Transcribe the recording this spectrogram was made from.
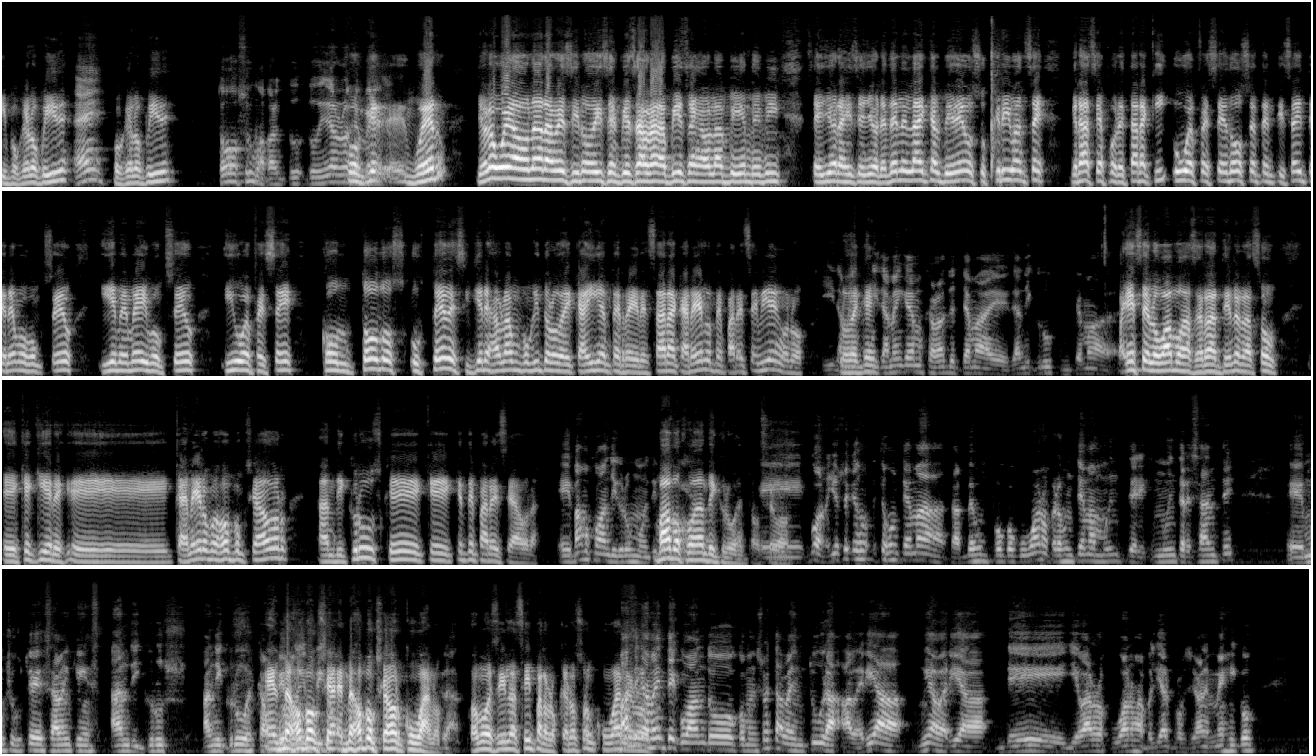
¿Y por qué lo pide? ¿Eh? ¿Por qué lo pide? Todo suma, pero tu, dinero no Porque, eh, Bueno, yo lo voy a donar a ver si no dice, empiezan a hablar, empiezan a hablar bien de mí, señoras y señores. Denle like al video, suscríbanse. Gracias por estar aquí. UFC 276, tenemos boxeo y MMA y boxeo y UFC con todos ustedes. Si quieres hablar un poquito de lo de Caín antes de regresar a Canelo, ¿te parece bien o no? Y también, queremos hablar del tema de, Andy Cruz. Un tema... Ese lo vamos a cerrar, tiene razón. Eh, ¿Qué quieres? Eh, ¿Canelo mejor boxeador? Andy Cruz, ¿qué, qué, qué te parece ahora? Eh, vamos con Andy Cruz. Vamos con Andy Cruz entonces. bueno, yo sé que esto es un tema tal vez un poco cubano, pero es un tema muy, muy interesante eh, muchos de ustedes saben quién es Andy Cruz. Andy Cruz es campeón el mejor, boxeador, el mejor boxeador cubano. Vamos a decirlo así para los que no son cubanos. Básicamente, cuando comenzó esta aventura averiada, muy averiada, de llevar a los cubanos a pelear profesional en México,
